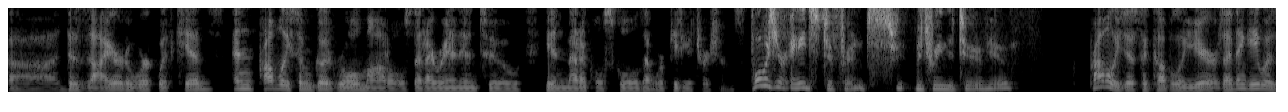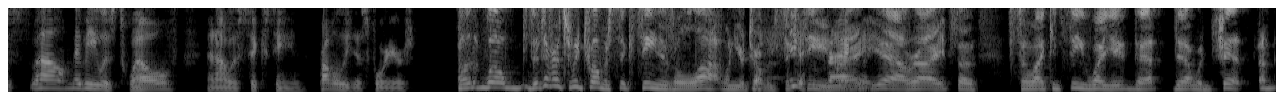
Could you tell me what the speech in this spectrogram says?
uh, desire to work with kids and probably some good role models that I ran into in medical school that were pediatricians. What was your age difference between the two of you? Probably just a couple of years. I think he was, well, maybe he was 12 and I was 16, probably just four years. Well, well, the difference between 12 and 16 is a lot when you're 12 and 16, exactly. right? Yeah, right. So, so I can see why you that that would fit. Um,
